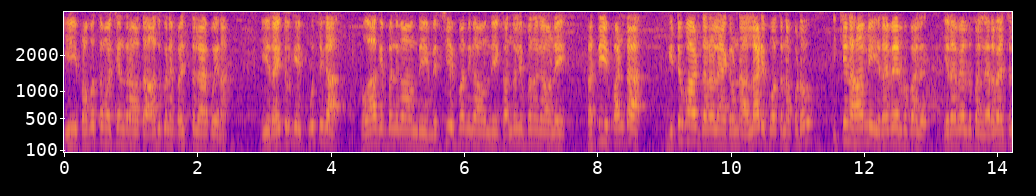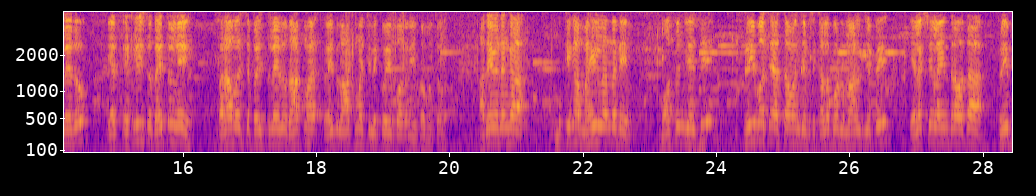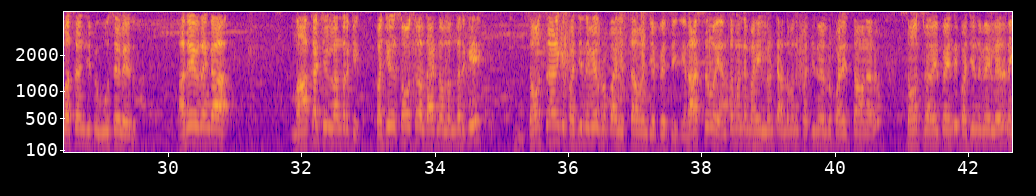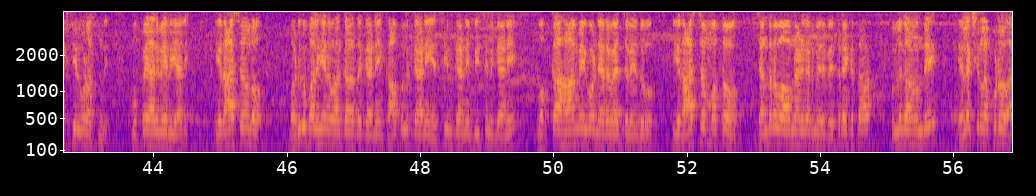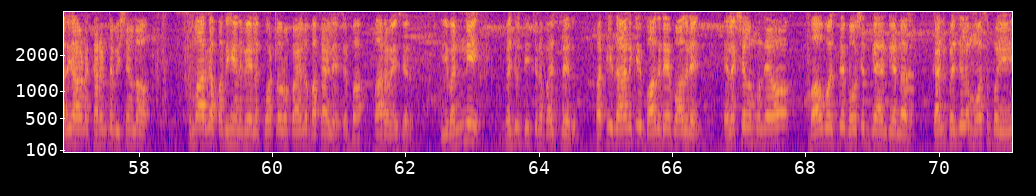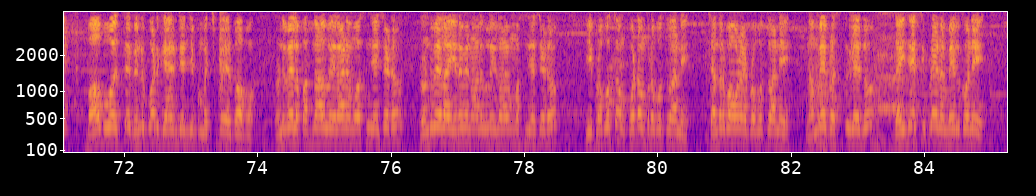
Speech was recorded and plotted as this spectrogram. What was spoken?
ఈ ప్రభుత్వం వచ్చిన తర్వాత ఆదుకునే పరిస్థితి లేకపోయినా ఈ రైతులకి పూర్తిగా పొగాకు ఇబ్బందిగా ఉంది మిర్చి ఇబ్బందిగా ఉంది కందులు ఇబ్బందిగా ఉన్నాయి ప్రతి పంట గిట్టుబాటు ధర లేకుండా అల్లాడిపోతున్నప్పుడు ఇచ్చిన హామీ ఇరవై వేల రూపాయలు ఇరవై వేల రూపాయలు నెరవేర్చలేదు. అట్లీస్ట్ రైతుల్ని పరామర్శించే పరిస్థితి లేదు. ఆత్మ రైతుల ఆత్మహత్యలు ఎక్కువైపోతున్నాయి ఈ ప్రభుత్వంలో. అదేవిధంగా ముఖ్యంగా మహిళలందరినీ మోసం చేసి ఫ్రీ బస్ వేస్తామని చెప్పి కళ్ళబోర్డులు మాటలు చెప్పి ఎలక్షన్లు అయిన తర్వాత ఫ్రీ బస్ అని చెప్పి ఊసేలేదు. అదేవిధంగా మా అక్క చెల్లెలందరికీ పద్దెనిమిది సంవత్సరాలు దాటిన వాళ్ళందరికీ సంవత్సరానికి పద్దెనిమిది వేల రూపాయలు ఇస్తామని చెప్పేసి ఈ రాష్ట్రంలో ఎంతమంది మహిళలు ఉంటే అంతమంది పద్దెనిమిది వేల రూపాయలు ఇస్తామన్నారు. సంవత్సరం అయిపోయింది పద్దెనిమిది వేలు లేదు నెక్స్ట్ ఇయర్ కూడా వస్తుంది. ముప్పై ఆరు వేలు ఇవ్వాలి. ఈ రాష్ట్రంలో బడుగు బలహీన వర్గాలకు కానీ కాపులకు కానీ ఎస్సీలకు కానీ బీసీలకు కానీ ఒక్క హామీ కూడా నెరవేర్చలేదు. ఈ రాష్ట్రం మొత్తం చంద్రబాబు నాయుడు గారి మీద వ్యతిరేకత ఫుల్గా ఉంది. ఎలక్షన్లప్పుడు అది కాకుండా కరెంటు విషయంలో సుమారుగా పదిహేను వేల కోట్ల రూపాయలు బకాయిలు వేశారు బా భారం వేశారు. ఇవన్నీ ప్రజలు తీర్చిన పరిస్థితి లేదు. ప్రతి దానికి బాధుడే బాధుడే. ఎలక్షన్ల ముందేమో బాబు వస్తే భవిష్యత్ గ్యారంటీ అన్నారు. కానీ ప్రజలు మోసపోయి బాబు వస్తే వెన్నుపోటు గ్యారంటీ అని చెప్పి మర్చిపోయారు పాపం. రెండు వేల పద్నాలుగులో ఇలానే మోసం చేశాడు రెండు వేల ఇరవై నాలుగులో ఇలానే మోసం చేశాడు. ఈ ప్రభుత్వం కూటమి ప్రభుత్వాన్ని చంద్రబాబు నాయుడు ప్రభుత్వాన్ని నమ్మే పరిస్థితి లేదు. దయచేసి ఇప్పుడైనా మేల్కొని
